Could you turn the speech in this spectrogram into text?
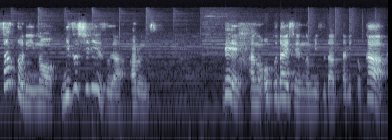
サントリーの水シリーズがあるんですよ。であの奥大山の水だったりとか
